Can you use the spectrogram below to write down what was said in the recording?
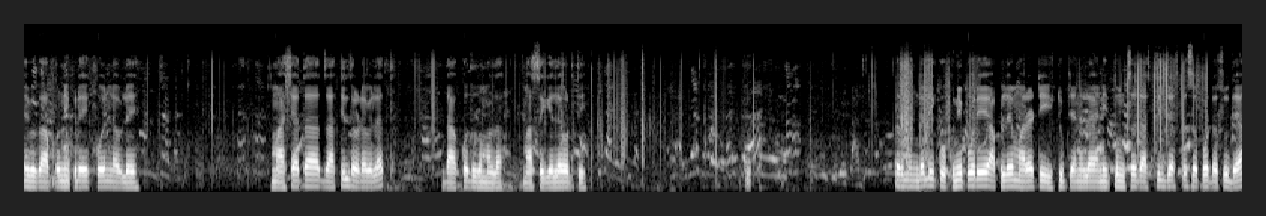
हे बघा आपण इकडे एक कोईन लावलंय. मासे आता जातील थोड्या वेळात. दाखवतो तुम्हाला मासे गेल्यावरती. तर मंडळी कोकणी पोरे आपले मराठी यूट्यूब चॅनल आहे आणि तुमचं जास्तीत जास्त सपोर्ट असू द्या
